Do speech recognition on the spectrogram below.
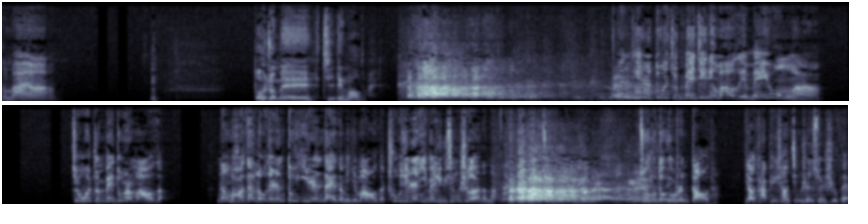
怎么办呀？多准备几顶帽子呗。问题是多准备几顶帽子也没用啊。就我准备多少帽子，弄不好咱楼的人都一人戴这么一帽子，出去人以为旅行社的呢，最后都没用，最后都有人告他，要他赔偿精神损失费。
